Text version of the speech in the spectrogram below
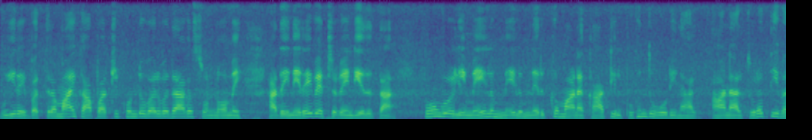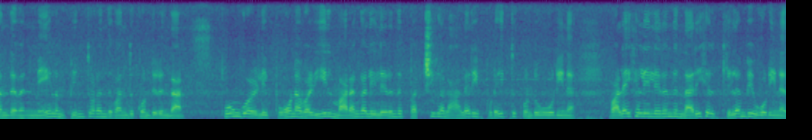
உயிரை பத்திரமாய் காப்பாற்றி கொண்டு வருவதாக சொன்னோமே அதை நிறைவேற்ற வேண்டியது தான். பூங்குழலி மேலும் மேலும் நெருக்கமான காட்டில் புகுந்து ஓடினாள். ஆனால் துரத்தி வந்தவன் மேலும் பின்தொடர்ந்து வந்து கொண்டிருந்தான். பூங்குழலி போன வழியில் மரங்களிலிருந்து பட்சிகள் அலறி புடைத்து கொண்டு ஓடின. வலைகளிலிருந்து நரிகள் கிளம்பி ஓடின.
